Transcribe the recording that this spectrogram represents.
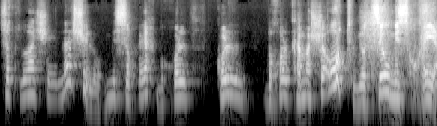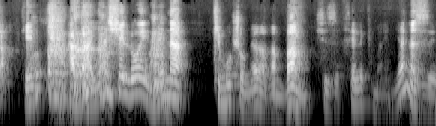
זאת לא השאלה שלו, הוא משוחח בכל, כל, בכל כמה שעות, הוא יוצא ומשוחח. כן? הבעיה שלו איננה, כמו שאומר הרמב"ם, שזה חלק מהעניין הזה,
